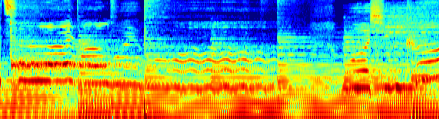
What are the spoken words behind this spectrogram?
以慈爱安慰我。我心刻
